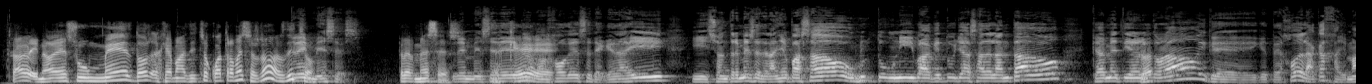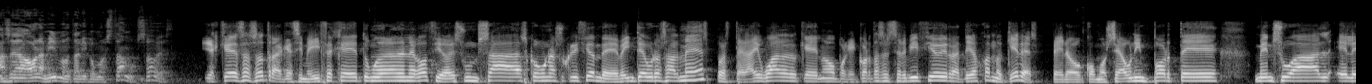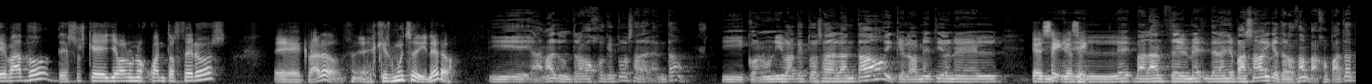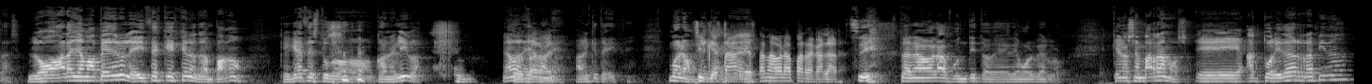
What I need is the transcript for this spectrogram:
Claro, y no es un mes, dos, es que me has dicho cuatro meses, ¿no? ¿Has dicho? Tres meses. Tres meses. Tres meses Es de que- trabajo que se te queda ahí y son tres meses del año pasado, un, un IVA que tú ya has adelantado, que has metido en el otro lado y que, y que te jode la caja. Y más ahora mismo, tal y como estamos, ¿sabes? Y es que esa es otra, que si me dices que tu modelo de negocio es un SaaS con una suscripción de 20 euros al mes, pues te da igual que no, porque cortas el servicio y retiras cuando quieres. Pero como sea un importe mensual elevado, de esos que llevan unos cuantos ceros, eh, claro, es que es mucho dinero. Y además de un trabajo que tú has adelantado. Y con un IVA que tú has adelantado y que lo has metido en el, Que en sí, que sí. el balance del año pasado y que te lo zampas con patatas. Luego ahora llama a Pedro y le dices que es que no te han pagado. ¿Que qué haces tú con, con el IVA? Llámale, Totalmente. llámale, a ver qué te dice. Bueno, Sí, que está- que- están ahora para regalar. Sí, están ahora a puntito de devolverlo. Que nos embarramos. Eh, actualidad rápida.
